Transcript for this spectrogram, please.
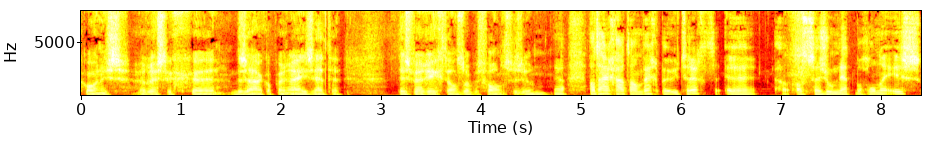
gewoon eens rustig de zaak op een rij zetten. Dus we richten ons op het volgende seizoen. Ja, want hij gaat dan weg bij Utrecht als het seizoen net begonnen is.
